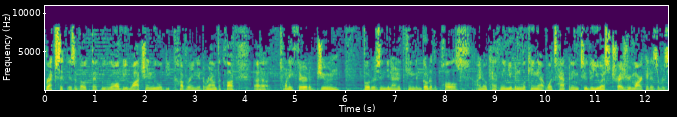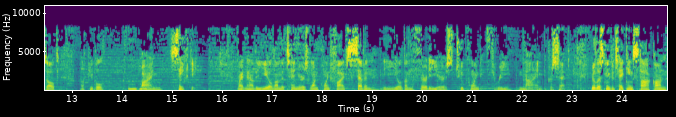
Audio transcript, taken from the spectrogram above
Brexit is a vote that we will all be watching. We will be covering it around the clock. 23rd uh, of June, voters in the United Kingdom go to the polls. I know, Kathleen, you've been looking at what's happening to the U.S. Treasury market as a result of people mm-hmm. buying safety. Right now, the yield on the 10 year is 1.57. The yield on the 30 year is 2.39%. You're listening to Taking Stock on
